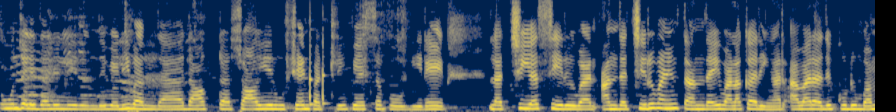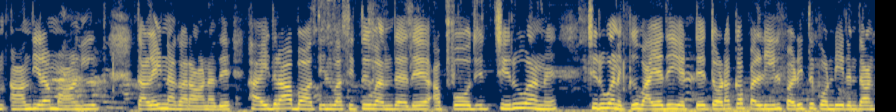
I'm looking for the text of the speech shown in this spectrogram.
ஊஞ்சலிதழில் இருந்து வெளிவந்த டாக்டர் ஷாகிர் உஷேன் பற்றி பேசப் போகிறேன். லட்சிய சிறுவன். அந்த சிறுவனின் தந்தை வழக்கறிஞர். அவரது குடும்பம் ஆந்திர மாநில தலைநகரானது. ஹைதராபாத்தில் வசித்து வந்தது. அப்போது சிறுவனு சிறுவனுக்கு வயது எட்டு தொடக்கப் பள்ளியில் படித்து கொண்டிருந்தான்.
